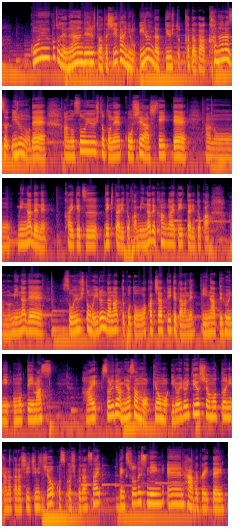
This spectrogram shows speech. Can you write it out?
こういうことで悩んでいる人私以外にもいるんだっていう人方が必ずいるのであのそういう人とねこうシェアしていってあのみんなでね解決できたりとかみんなで考えていったりとかあのみんなでそういう人もいるんだなってことを分かち合っていけたらねいいなっていうふうに思っています。はい。それでは皆さんも今日もいろいろいてよしをモットーにあなたらしい一日をお過ごしください。Thanks for listening and have a great day.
